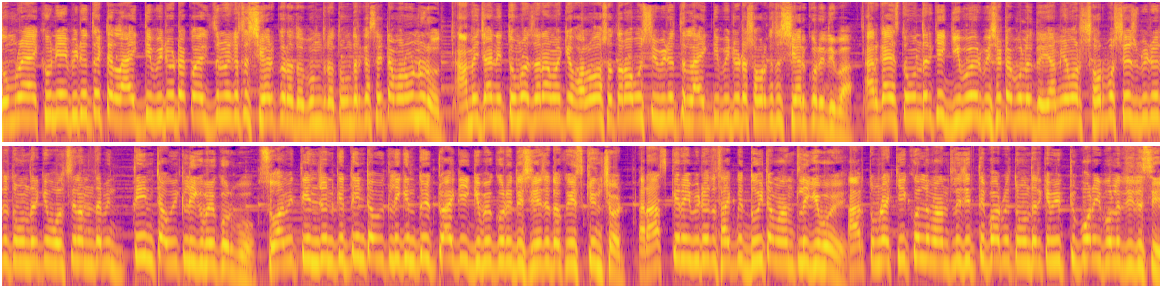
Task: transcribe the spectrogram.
তোমরা এখনই এই ভিডিওতে একটা লাইক দিয়ে ভিডিওটা কয়েকজনের কাছে শেয়ার করে দাও। বন্ধুরা, তোমাদের কাছে এটা আমার অনুরোধ। আমি জানি তোমরা যারা আমাকে ভালোবাসো, তারা অবশ্যই ভিডিওতে লাইক দিয়ে ভিডিওটা সবার কাছে শেয়ার করে দিবা। আর গাইস তোমাদেরকে গিভওয়ের বিষয়টা বলে দেই। আমি আমার সর্বশেষ ভিডিওতে তোমাদেরকে বলছিলাম যে আমি তিনটা উইকলি গিভওয়ে করব। সো আমি তিনজনকে তিনটা উইকলি কিন্তু একটু আগে গিভওয়ে করে দিয়েছি। এই যে দেখো স্ক্রিনশট আর আজকের এই ভিডিওতে থাকবে দুইটা মান্থলি গিভওয়ে আর তোমরা কি করলে মান্থলি জিততে পারবে তোমাদেরকে আমি একটু পরেই বলে দিতেছি।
